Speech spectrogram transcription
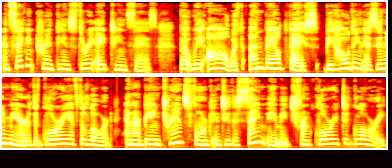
And 2 Corinthians 3:18 says, "But we all with unveiled face beholding as in a mirror the glory of the Lord, and are being transformed into the same image from glory to glory,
